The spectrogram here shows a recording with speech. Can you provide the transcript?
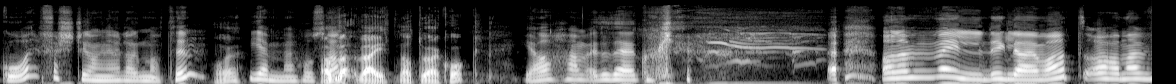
går. Første gang jeg lagde mat til han. Hjemme hos han. han. ve- Veit han at du er kokk? Ja, han vet at. Jeg er kokk. han er veldig glad i mat, og han er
